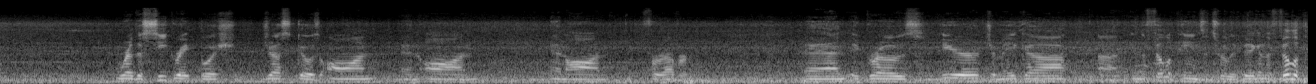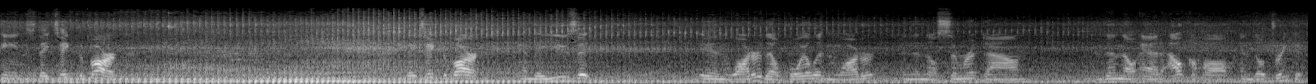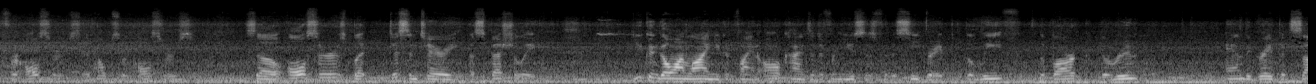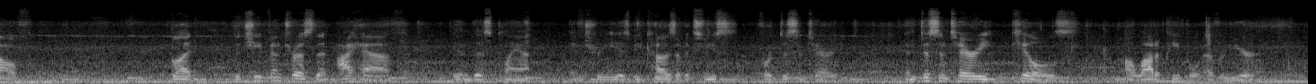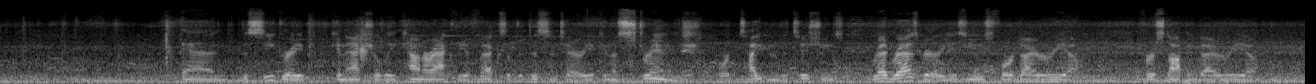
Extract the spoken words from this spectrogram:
where the sea grape bush just goes on and on and on forever. And it grows here, Jamaica, uh, in the Philippines it's really big. In the Philippines they take the bark, they take the bark and they use it in water, they'll boil it in water and then they'll simmer it down and then they'll add alcohol and they'll drink it for ulcers. It helps with ulcers. So ulcers, but dysentery especially, you can go online, you can find all kinds of different uses for the sea grape. The leaf, the bark, the root, and the grape itself. But the chief interest that I have in this plant and tree is because of its use for dysentery. And dysentery kills a lot of people every year. And the sea grape can actually counteract the effects of the dysentery. It can astringe or tighten the tissues. Red raspberry is used for diarrhea, for stopping diarrhea.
